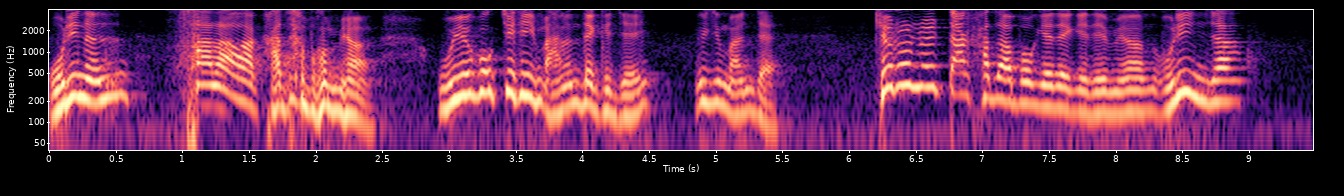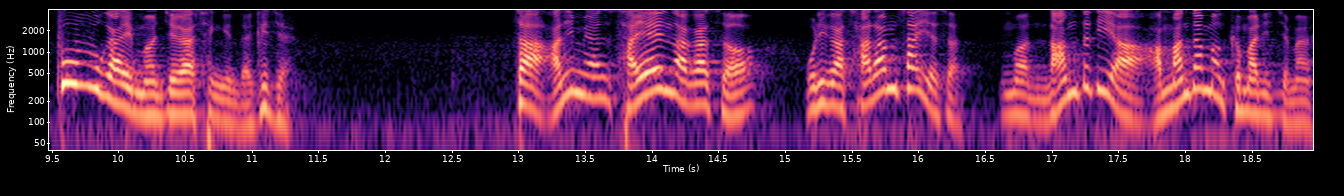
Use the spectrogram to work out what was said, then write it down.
우리는 살아가다 보면 우여곡절이 많은데, 그제? 요즘 많은데, 결혼을 딱 하다 보게 되게 되면 우리 이제 부부가의 문제가 생긴다. 그제? 자, 아니면 사회에 나가서 우리가 사람 사이에서 뭐 남들이야 안 만나면 그 말이지만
